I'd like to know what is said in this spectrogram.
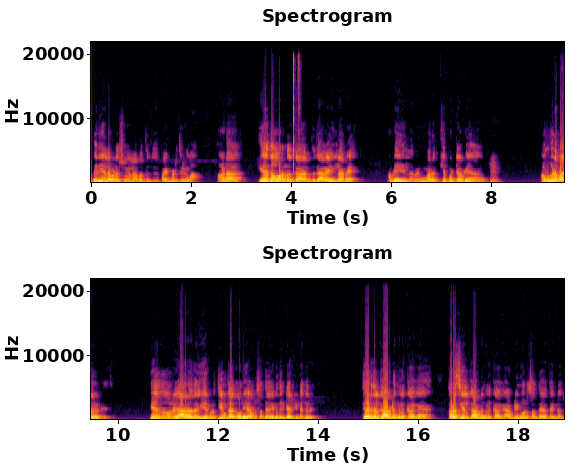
பெரிய லெவலில் சுயலாபத்துக்கு பயன்படுத்தியிருக்கலாம் ஆனால் ஏதோ ஒரு காரணத்துக்காக எல்லாமே அப்படியே எல்லாமே மறைக்கப்பட்டு அப்படியே. அமுங்கின மாதிரி இருக்கு. ஏதோ ஒரு யார் அது ஏற்கனவே திமுகவுக்கு ஒரே ஒரு சந்தேகம் இருந்துகிட்டே இருக்கு. என்ன இருக்கு தேர்தல் காரணங்களுக்காக அரசியல் காரணங்களுக்காக அப்படின்னு ஒரு சந்தேகத்தை இன்னும்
